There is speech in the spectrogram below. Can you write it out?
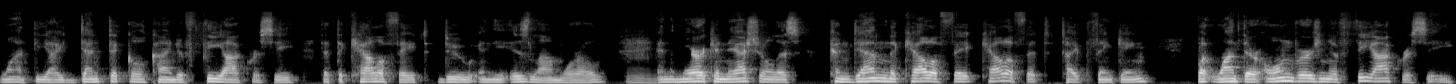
want the identical kind of theocracy that the caliphate do in the islam world Mm. and the american nationalists condemn the caliphate caliphate type thinking but want their own version of theocracy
